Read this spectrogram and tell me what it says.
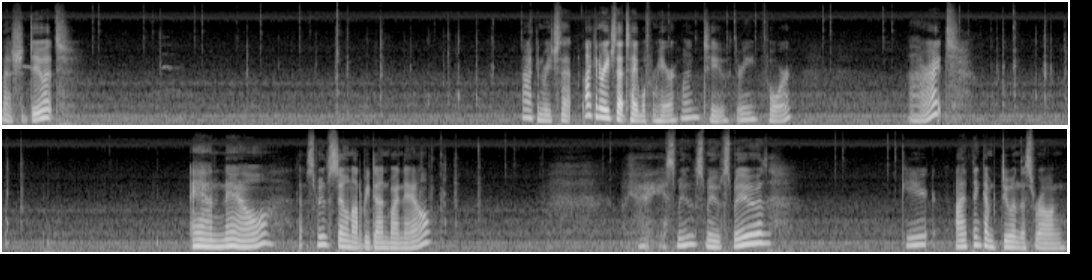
That should do it. I can reach that. I can reach that table from here. One, two, three, four. All right. And now, that smooth stone ought to be done by now. Okay, smooth, smooth, smooth. Gear. I think I'm doing this wrong.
